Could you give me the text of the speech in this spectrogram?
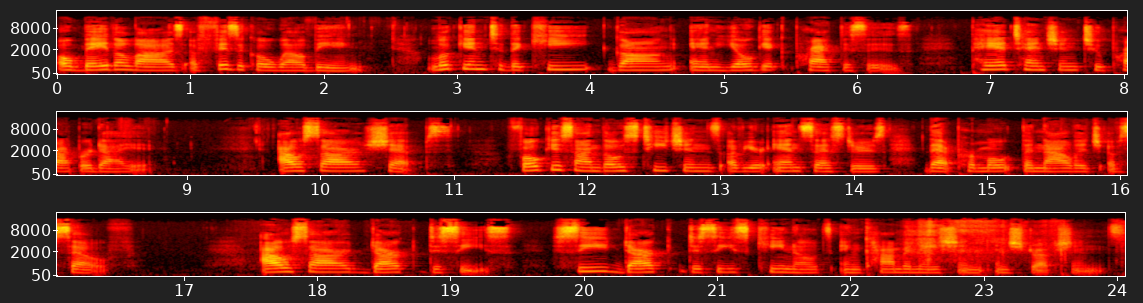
Obey the laws of physical well being. Look into the Qi, Gong, and yogic practices. Pay attention to proper diet. Ausar Sheps. Focus on those teachings of your ancestors that promote the knowledge of self. Ausar Dark Decease. See Dark Decease keynotes and combination instructions.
